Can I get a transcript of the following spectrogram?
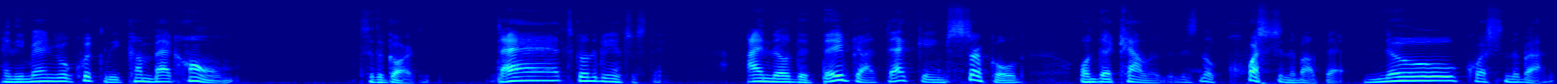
and Immanuel Quickley come back home to the Garden. That's going to be interesting. I know that they've got that game circled on their calendar. There's no question about that. No question about it.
